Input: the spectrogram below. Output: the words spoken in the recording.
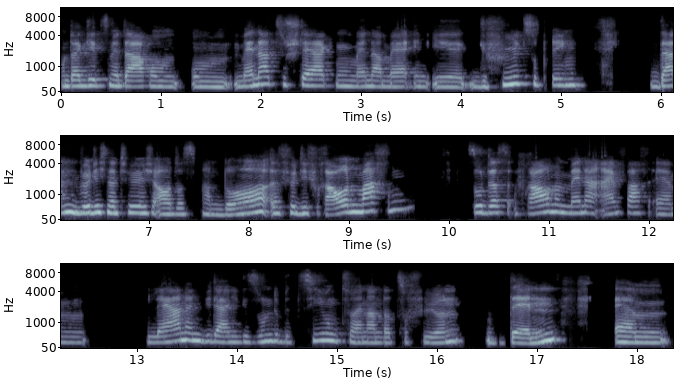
Und da geht es mir darum, um Männer zu stärken, Männer mehr in ihr Gefühl zu bringen. Dann würde ich natürlich auch das Pendant äh, für die Frauen machen, so dass Frauen und Männer einfach ähm, lernen, wieder eine gesunde Beziehung zueinander zu führen. Denn ähm,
